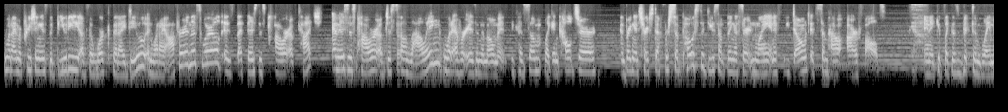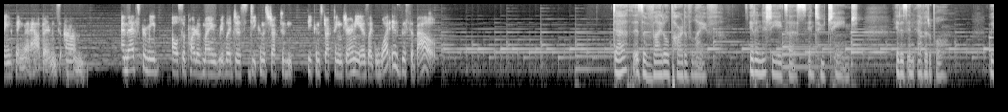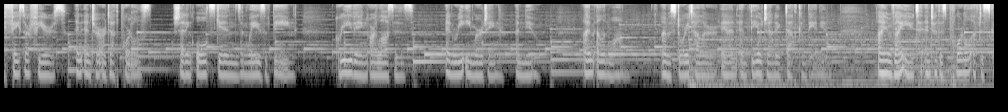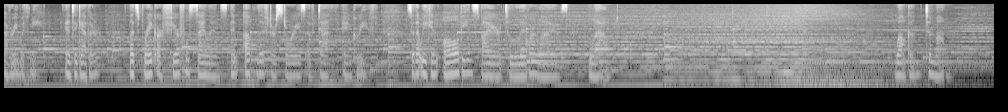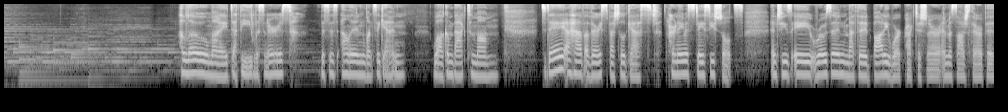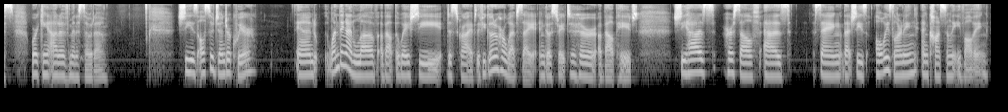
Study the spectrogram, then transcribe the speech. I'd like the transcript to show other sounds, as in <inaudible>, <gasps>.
what I'm appreciating is the beauty of the work that I do and what I offer in this world is that there's this power of touch and there's this power of just allowing whatever is in the moment because some like in culture and bringing church stuff we're supposed to do something a certain way. And if we don't it's somehow our fault. Yeah. and it gets like this victim blaming thing that happens. Um, and that's for me also part of my religious deconstructing deconstructing journey is like what is this about Death is a vital part of life. It initiates us into change. It is inevitable. We face our fears and enter our death portals, shedding old skins and ways of being, grieving our losses, and re emerging anew. I'm Ellen Wong. I'm a storyteller and entheogenic death companion. I invite you to enter this portal of discovery with me, and together, Let's break our fearful silence and uplift our stories of death and grief so that we can all be inspired to live our lives loud. Welcome to Mum. Hello, my deathy listeners. This is Ellen once again. Welcome back to Mum. Today, I have a very special guest. Her name is Stacey Schultz, and she's a Rosen method bodywork practitioner and massage therapist working out of Minnesota. She is also genderqueer. And one thing I love about the way she describes, if you go to her website and go straight to her About page, she has herself as saying that she's always learning and constantly evolving.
